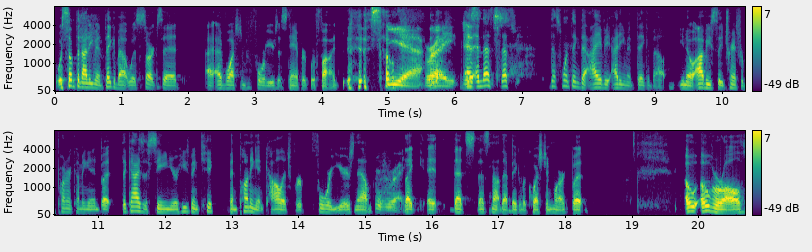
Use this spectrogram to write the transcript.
was something I didn't even think about was Sark said, I, have watched him for four years at Stanford. We're fine. so yeah, right. And, Just... and, that's that's that's one thing that I I didn't even think about. You know, obviously transfer punter coming in, but the guy's a senior. He's been kick been punting in college for four years now. Right. Like it that's that's not that big of a question mark, but o- overall,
